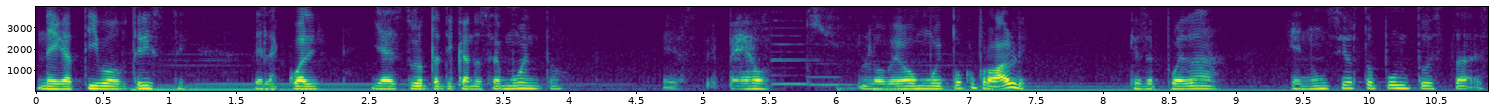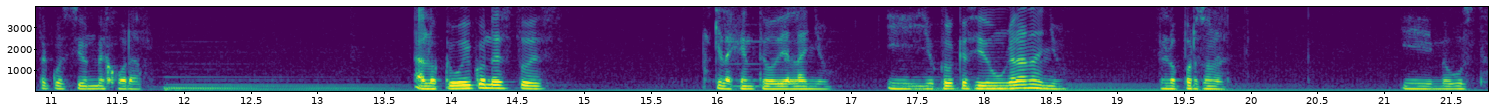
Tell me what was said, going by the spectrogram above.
negativa o triste de la cual ya estuve platicando ese momento, este, pero lo veo muy poco probable que se pueda en un cierto punto esta, esta cuestión mejorar. A lo que voy con esto es que la gente odia el año y yo creo que ha sido un gran año en lo personal y me gusta.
